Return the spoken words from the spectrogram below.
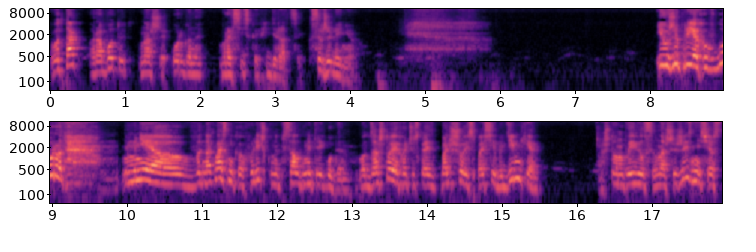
Вот так работают наши органы в Российской Федерации, к сожалению. И уже приехав в город, мне в Одноклассниках в личку написал Дмитрий Губин. Вот за что я хочу сказать большое спасибо Димке, что он появился в нашей жизни. Сейчас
